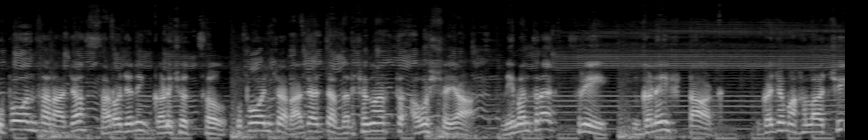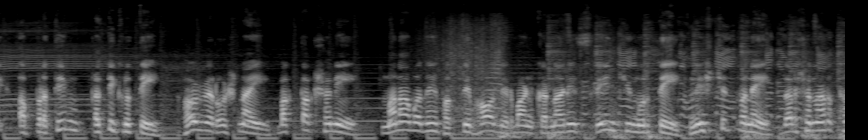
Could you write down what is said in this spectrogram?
उपवनचा राजा सार्वजनिक गणेशोत्सव उपवनच्या राजाच्या दर्शनार्थ अवश्य या निमंत्रक श्री गणेश टाक गजमहालाची अप्रतिम प्रतिकृती भव्य रोषणाई बक्ताक्षणी मनामध्ये भक्तिभाव निर्माण करणारी श्रींची मूर्ती निश्चितपणे दर्शनार्थ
